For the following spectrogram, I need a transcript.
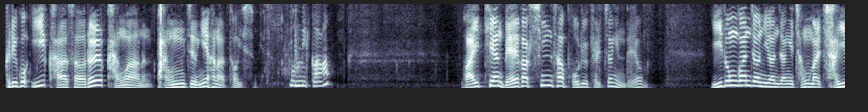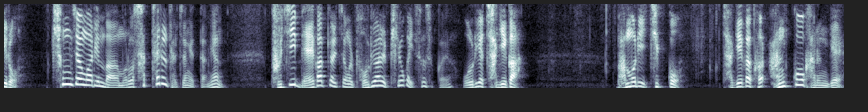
그리고 이 가설을 강화하는 방증이 하나 더 있습니다. 뭡니까? YTN 매각 심사 보류 결정인데요. 이동관 전 위원장이 정말 자의로 충정 어린 마음으로 사퇴를 결정했다면 굳이 매각 결정을 보류할 필요가 있었을까요? 오히려 자기가 마무리 짓고 자기가 그걸 안고 가는 게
